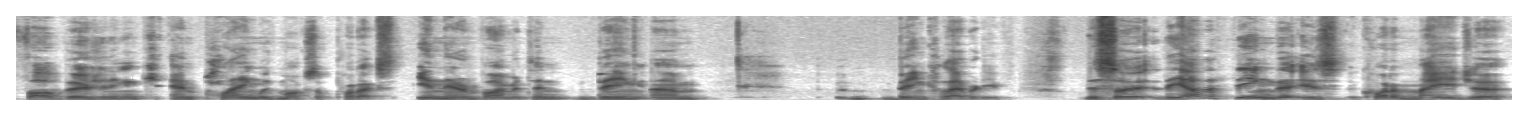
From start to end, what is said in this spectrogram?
file versioning and, and playing with Microsoft products in their environment and being um, being collaborative. So the other thing that is quite a major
